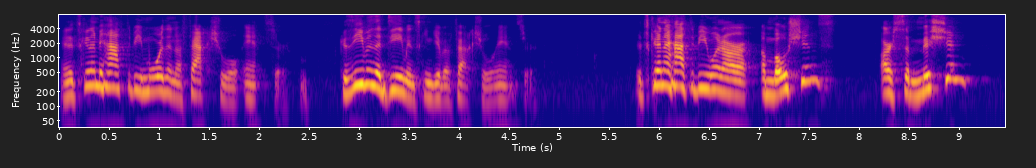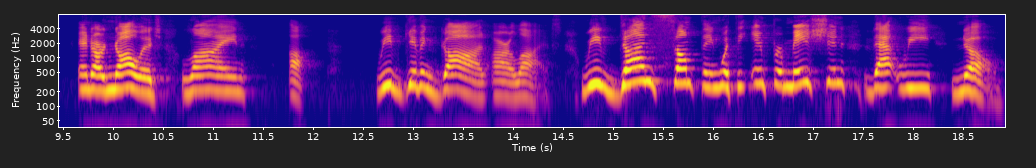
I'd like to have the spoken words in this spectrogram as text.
And it's going to have to be more than a factual answer, because even the demons can give a factual answer. It's going to have to be when our emotions, our submission, and our knowledge line up. We've given God our lives. We've done something with the information that we know.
